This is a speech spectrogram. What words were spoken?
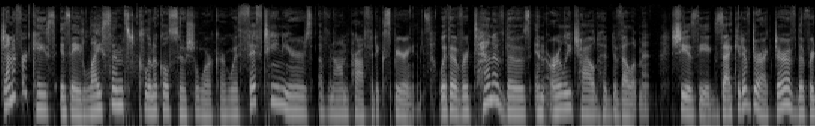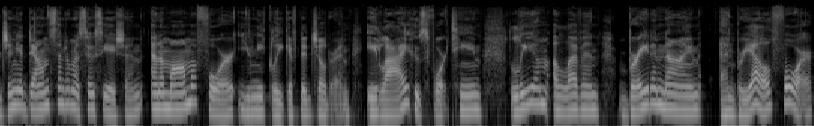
Jennifer Case is a licensed clinical social worker with 15 years of nonprofit experience, with over 10 of those in early childhood development. She is the executive director of the Virginia Down Syndrome Association and a mom of four uniquely gifted children Eli, who's 14, Liam, 11, Braden, 9, and Brielle, four.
